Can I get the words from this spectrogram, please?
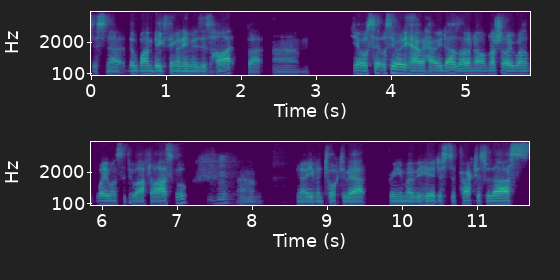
just know, the one big thing on him is his height, but um, yeah, we'll see. We'll see what he how, how he does. I don't know. I'm not sure what he wants to do after high school. Mm-hmm. Um, you know, even talked about bringing him over here just to practice with us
